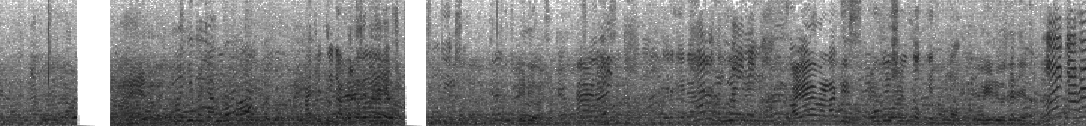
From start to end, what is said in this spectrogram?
আচ্ছা জি গাবে খুবই সুন্দর কেকগুলো ওই কাহা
